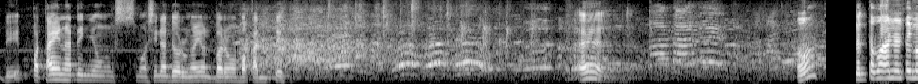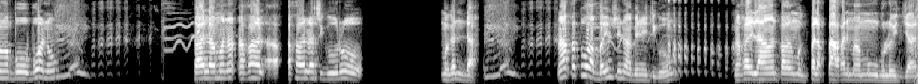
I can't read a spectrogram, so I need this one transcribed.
Di, patayin natin yung mga senador ngayon para mabakante. Eh, Oh? Nagtawanan pa yung mga bobo, ano? Kala man, akala, akala siguro maganda. Nakakatuwa ba yung sinabi ni Digong? Na kailangan pa kang magpalakpakan ng mga mongoloid dyan?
